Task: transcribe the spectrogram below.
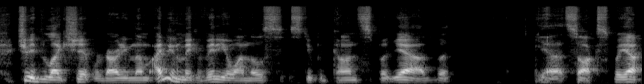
treated like shit regarding them. I need to make a video on those stupid cunts, but yeah, but yeah, that sucks. But yeah,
